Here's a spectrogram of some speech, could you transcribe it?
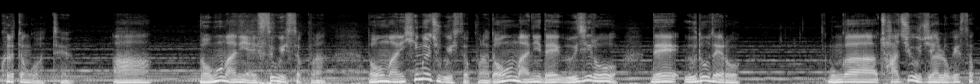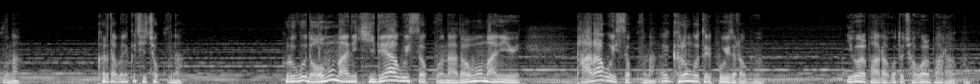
그랬던 것 같아요. 아, 너무 많이 애쓰고 있었구나. 너무 많이 힘을 주고 있었구나. 너무 많이 내 의지로, 내 의도대로 뭔가 좌지우지하려고 했었구나. 그러다 보니까 지쳤구나. 그리고 너무 많이 기대하고 있었구나. 너무 많이 바라고 있었구나. 그런 것들이 보이더라고요. 이걸 바라고 또 저걸 바라고.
